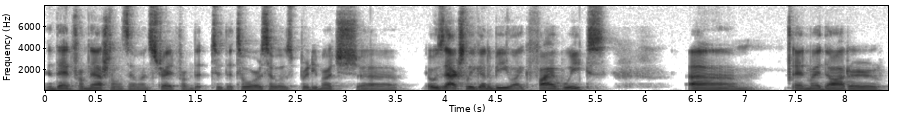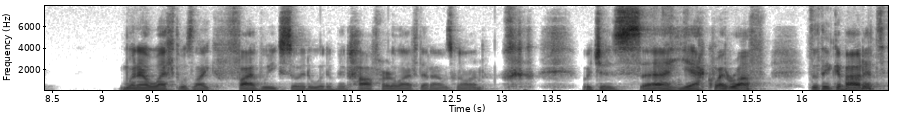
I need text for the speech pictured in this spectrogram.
And then from nationals, I went straight from the to the tour. So it was pretty much. Uh, it was actually going to be like five weeks. Um, and my daughter, when I left, was like five weeks, so it would have been half her life that I was gone, which is uh, yeah quite rough to think about it.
